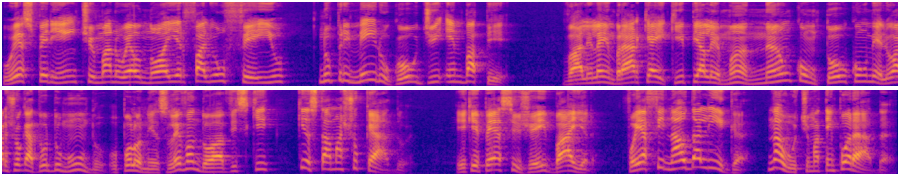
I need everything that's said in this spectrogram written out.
o experiente Manuel Neuer falhou feio no primeiro gol de Mbappé. Vale lembrar que a equipe alemã não contou com o melhor jogador do mundo, o polonês Lewandowski, que está machucado, e que PSG e Bayern foi a final da liga na última temporada.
